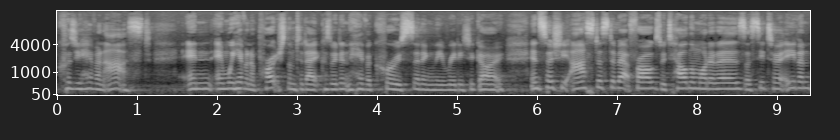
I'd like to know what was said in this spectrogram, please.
Because you haven't asked and, and we haven't approached them today because we didn't have a crew sitting there ready to go. And so she asked us about frogs. We tell them what it is. I said to her, even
